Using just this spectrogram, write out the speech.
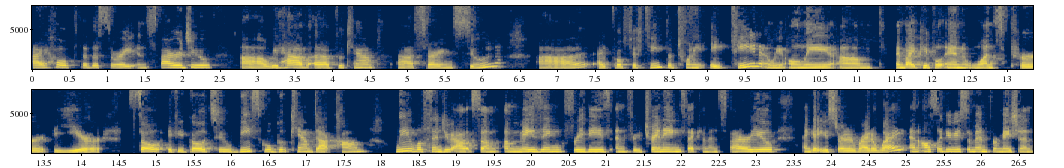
I hope that this story inspired you. Uh, we have a boot camp uh, starting soon, uh, April 15th of 2018, and we only um, invite people in once per year. So if you go to bschoolbootcamp.com, we will send you out some amazing freebies and free trainings that can inspire you and get you started right away, and also give you some information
